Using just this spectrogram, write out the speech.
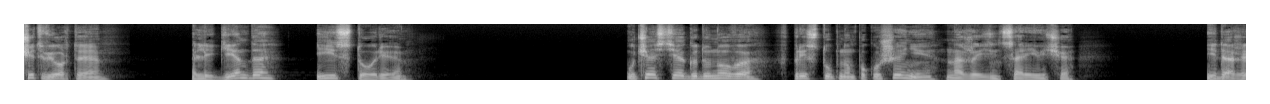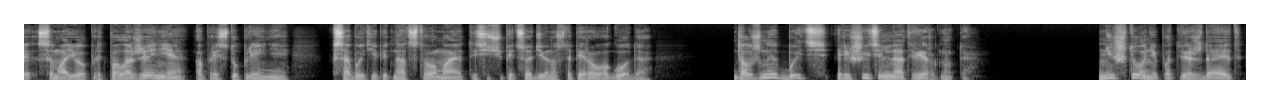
Четвертое. Легенда и история. Участие Годунова в преступном покушении на жизнь царевича и даже самое предположение о преступлении в событии 15 мая 1591 года должны быть решительно отвергнуты. Ничто не подтверждает,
